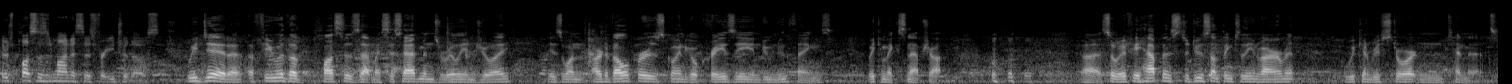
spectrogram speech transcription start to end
there's pluses and minuses for each of those. We did. A, a few of the pluses that my sysadmins really enjoy is when our developer is going to go crazy and do new things, we can make a snapshot. uh, so if he happens to do something to the environment, we can restore it in 10 minutes.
